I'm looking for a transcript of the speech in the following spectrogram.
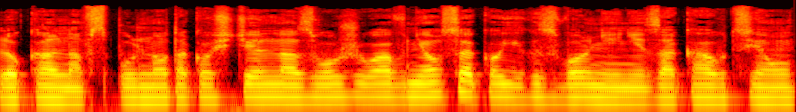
Lokalna wspólnota kościelna złożyła wniosek o ich zwolnienie za kaucją.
